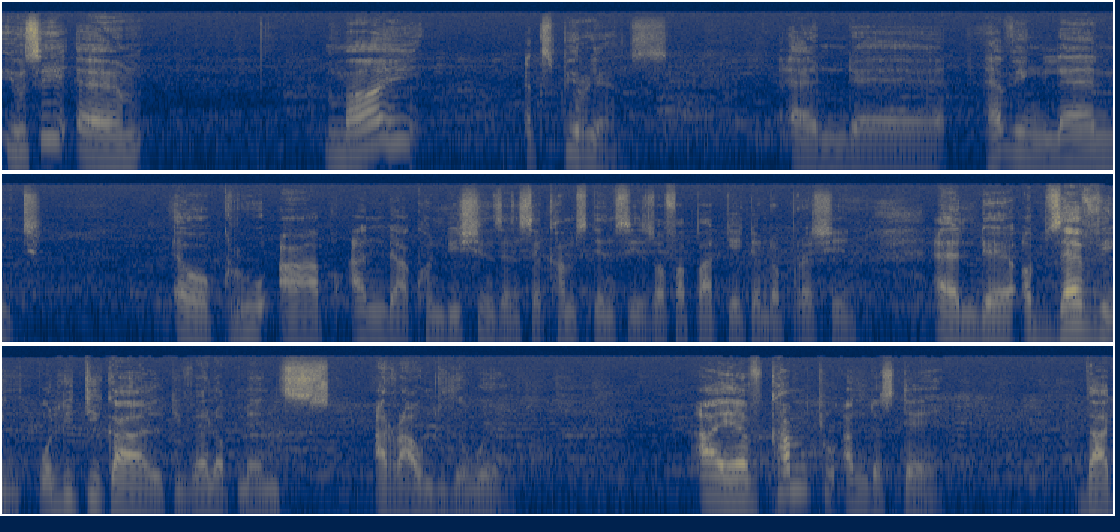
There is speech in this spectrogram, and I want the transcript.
You see, um, my experience and uh, having learned or grew up under conditions and circumstances of apartheid and oppression and uh, observing political developments around the world, I have come to understand that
